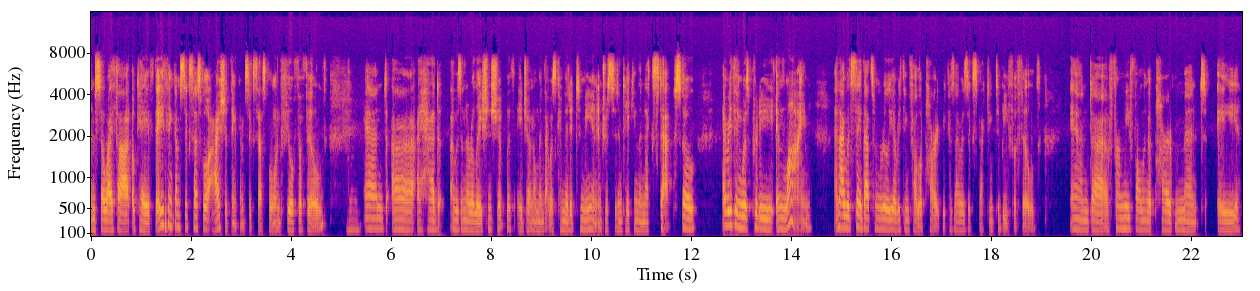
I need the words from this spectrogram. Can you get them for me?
And so I thought, okay, if they think I'm successful, I should think I'm successful and feel fulfilled. Mm. And uh, I had, I was in a relationship with a gentleman that was committed to me and interested in taking the next step. So everything was pretty in line. And I would say that's when really everything fell apart because I was expecting to be fulfilled. And uh, for me, falling apart meant a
